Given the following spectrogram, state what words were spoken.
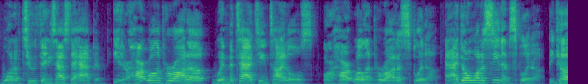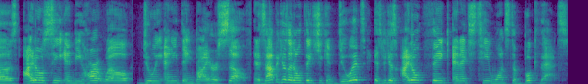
one of two things has to happen. Either Hartwell and Pirotta win the tag team titles, or Hartwell and Pirotta split up. And I don't want to see them split up because I don't see Indy Hartwell doing anything by herself. And it's not because I don't think she can do it, it's because I don't think NXT wants to book that.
